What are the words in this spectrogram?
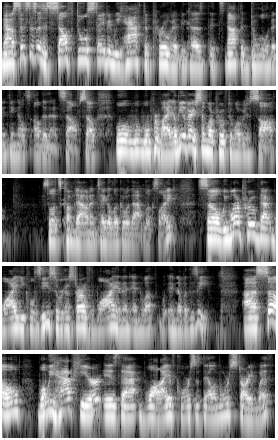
Now, since this is a self-dual statement, we have to prove it because it's not the dual of anything else other than itself. So we'll, we'll provide, it'll be a very similar proof to what we just saw. So let's come down and take a look at what that looks like. So we want to prove that y equals z. So we're going to start with y and then end up, end up with the z. Uh, so what we have here is that y, of course, is the element we're starting with.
